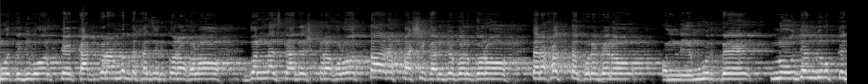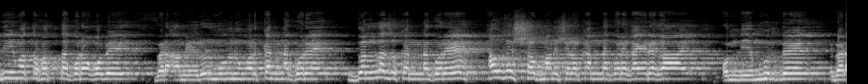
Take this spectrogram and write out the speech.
মুহূর্তে যুবককে কাট করার মধ্যে হাজির করা হলো দল্লাজকে আদেশ করা হলো, তার ফাঁসি কার্যকর করো, তার হত্যা করে ফেলো। অমনি মুহূর্তে নৌজান যুবককে যে মাত্র হত্যা করা হবে, এবার আমিরুল মোমিন উমর কান্না করে দল্লাজও কান্না করে, হাউজের সব মানুষেরও কান্না করে গায়ে। রেখায় অমনি মুহূর্তে এবার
